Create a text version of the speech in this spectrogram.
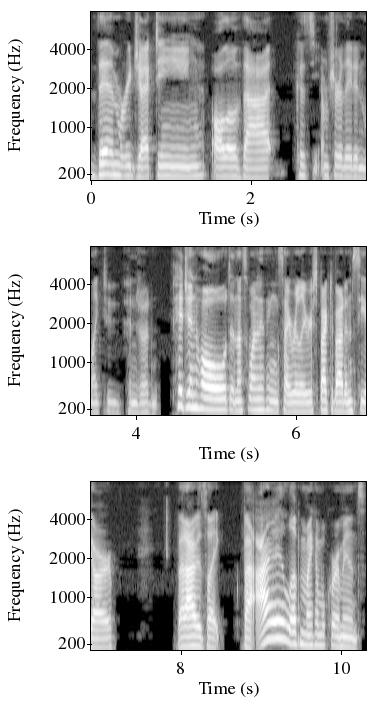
them rejecting all of that because I'm sure they didn't like to be pigeon pigeonholed, and that's one of the things I really respect about MCR. But I was like, but I love My Chemical Romance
